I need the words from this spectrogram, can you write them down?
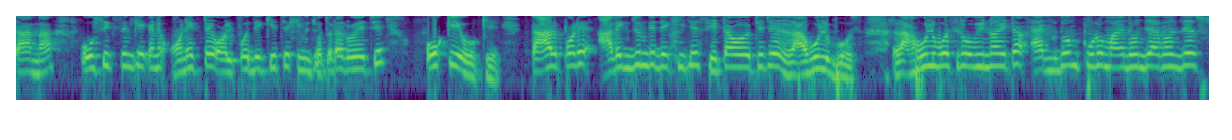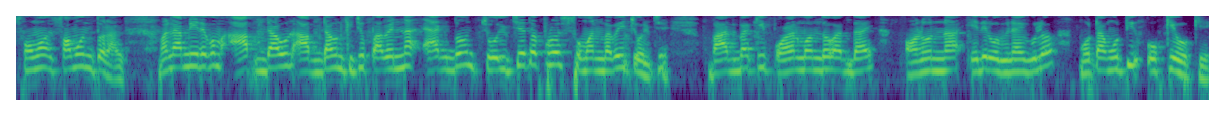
তা না। কৌশিক সেনকে এখানে অনেকটাই অল্প দেখিয়েছে, কিন্তু যতটা রয়েছে ওকে ওকে। তারপরে আরেকজনকে দেখিয়েছে সেটা হচ্ছে যে রাহুল বোস। রাহুল বোসের অভিনয়টা একদম পুরো মানে ধরুন যে একদম যে সম- সমান্তরাল। মানে আপনি এরকম আপ ডাউন আপ ডাউন কিছু পাবেন না, একদম চলছে তো পুরো সমানভাবেই চলছে। বাদ বাকি পরাণ বন্দ্যোপাধ্যায়, অনন্যা, এদের অভিনয়গুলো মোটামুটি ওকে ওকে।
